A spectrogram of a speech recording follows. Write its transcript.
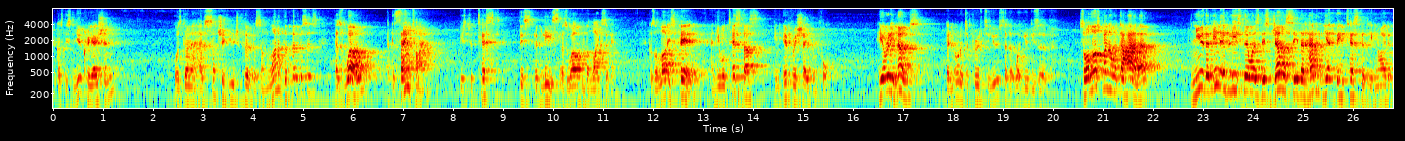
because this new creation was going to have such a huge purpose. And one of the purposes, as well, at the same time, is to test this Iblis as well and the likes of him. Because Allah is fair and He will test us in every shape and form. He already knows, but in order to prove to you so that what you deserve. So Allah subhanahu wa ta'ala knew that in Iblis there was this jealousy that hadn't yet been tested, ignited.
